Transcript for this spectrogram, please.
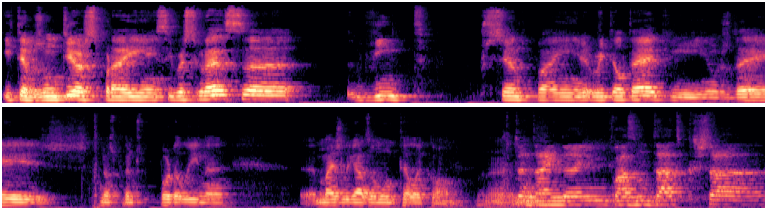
E temos um terço para aí em cibersegurança, 20% para em retail tech e uns 10% que nós podemos pôr ali na, mais ligados ao mundo telecom. É? Portanto, ainda em quase metade que está.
